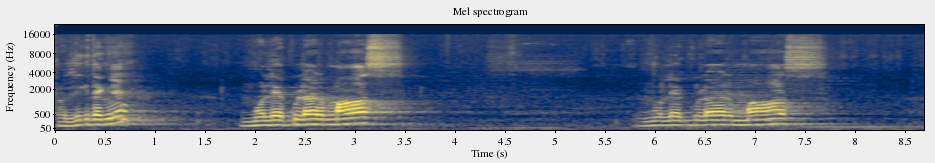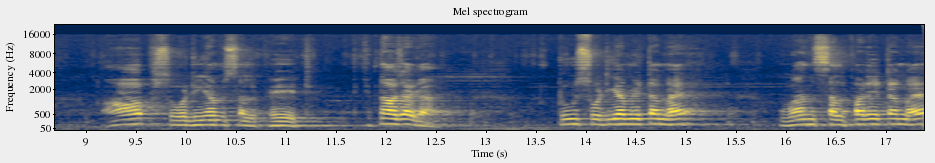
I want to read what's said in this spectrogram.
तो लिख देंगे molecular mass molecular mass of sodium sulphate, कितना हो जाएगा? टू सोडियम एटम है, वन सल्फ़र एटम है,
